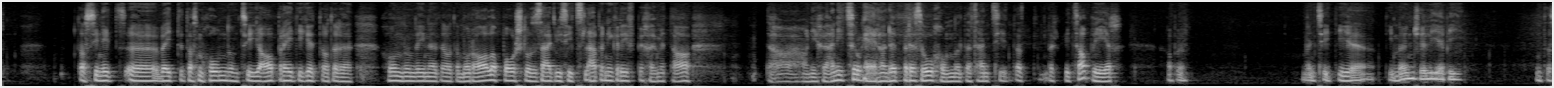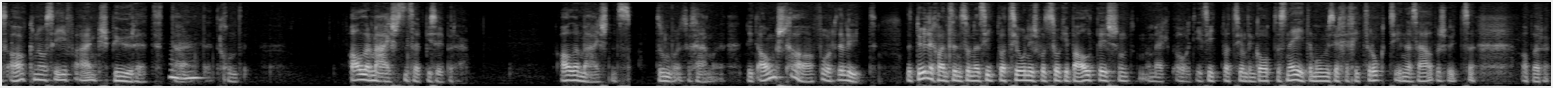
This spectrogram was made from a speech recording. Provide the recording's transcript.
dass sie nicht äh, wollen, dass man kommt und sie anpredigt oder äh, kommt und ihnen der Moralapostel oder sagt, wie sie das Leben in den Griff bekommen, da, da habe ich auch nicht so gerne, wenn jemand so kommt. Und das haben sie, das, da gibt es Abwehr. Aber wenn sie die, die Menschenliebe und das Angenommensein von einem spüren, mhm. dann, dann kommt allermeistens etwas über. Allermeistens. Darum kann man nicht Angst haben vor den Leuten. Natürlich, wenn es in so einer Situation ist, wo es so geballt ist und man merkt, oh, die Situation, dann geht das nicht, dann muss man sich ein bisschen zurückziehen, selber schützen. Aber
